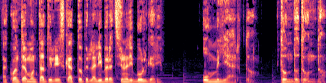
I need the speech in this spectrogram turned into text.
a quanto è ammontato il riscatto per la liberazione di Bulgari? Un miliardo, tondo tondo.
